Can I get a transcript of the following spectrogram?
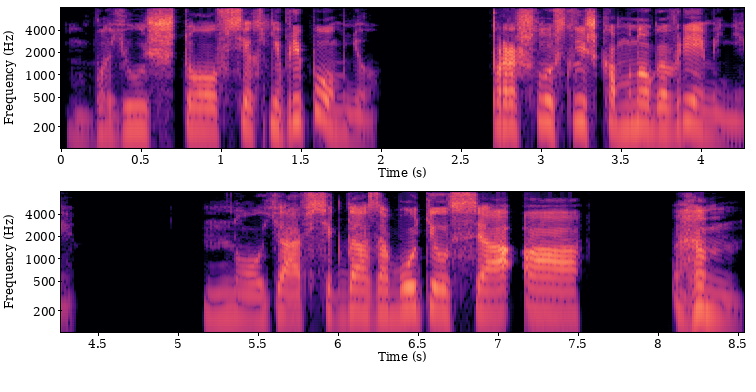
Боюсь, что всех не припомню. Прошло слишком много времени. Но я всегда заботился о... Эм,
